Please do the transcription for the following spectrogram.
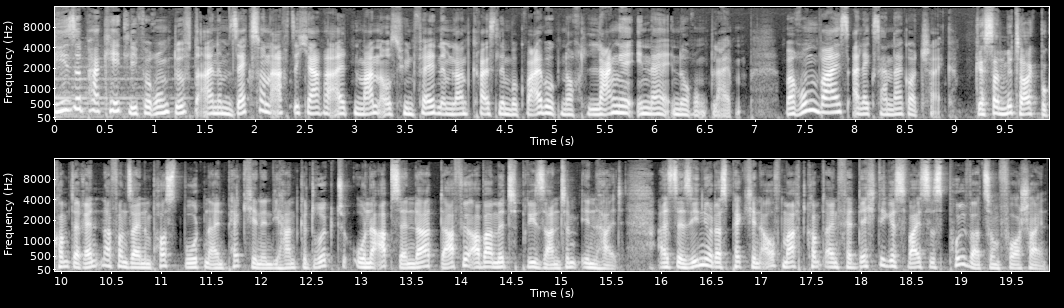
Diese Paketlieferung dürfte einem 86 Jahre alten Mann aus Hünfelden im Landkreis Limburg-Weilburg noch lange in Erinnerung bleiben. Warum weiß Alexander Gottschalk? Gestern Mittag bekommt der Rentner von seinem Postboten ein Päckchen in die Hand gedrückt, ohne Absender, dafür aber mit brisantem Inhalt. Als der Senior das Päckchen aufmacht, kommt ein verdächtiges weißes Pulver zum Vorschein.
